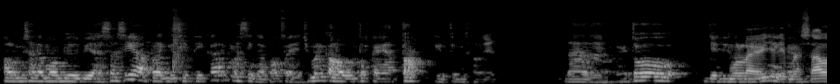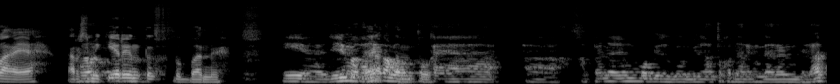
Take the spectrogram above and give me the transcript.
kalau misalnya mobil biasa sih apalagi city car masih nggak apa-apa ya. Cuman kalau untuk kayak truk gitu misalnya. Nah, itu jadi mulai jadi kan. masalah ya. Harus Oh. mikirin tuh bebannya. Iya, jadi makanya Jarak kalau tempuh. untuk kayak uh, apa namanya mobil-mobil atau kendaraan-kendaraan berat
